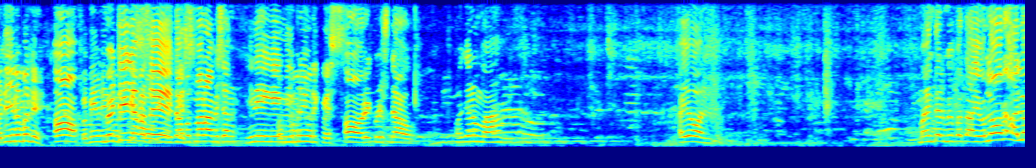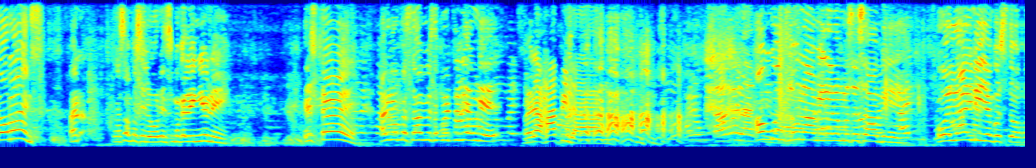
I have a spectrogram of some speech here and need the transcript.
Birthday niya naman eh. oh, Sabi mo na yung birthday niya request, kasi. oh, request. Tapos marami siyang hinihinging. Sabi mo na yung request. Oh, request daw. O, ganun ba? Ayun. Ma-interview pa tayo. Lor ah, Lawrence! Ano? Nasaan ba si Lawrence? Magaling yun eh. Este! Ano ba masabi mo sa birthday ni Angge? Wala, happy lang. Ang bunso namin anong masasabi? Wala, hindi niya gusto.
